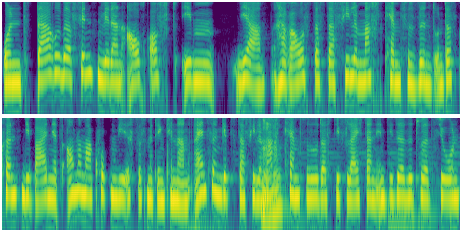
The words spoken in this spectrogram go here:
Und darüber finden wir dann auch oft eben ja, heraus, dass da viele Machtkämpfe sind. Und das könnten die beiden jetzt auch nochmal gucken, wie ist das mit den Kindern einzeln? Gibt es da viele mhm. Machtkämpfe, sodass die vielleicht dann in dieser Situation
